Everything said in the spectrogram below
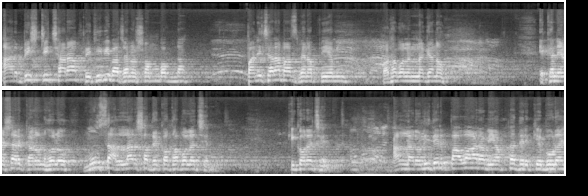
আর বৃষ্টি ছাড়া পৃথিবী বাঁচানো সম্ভব না। পানি ছাড়া বাঁচবেন আপনি, আমি কথা বলেন না কেন? এখানে আসার কারণ হলো, মুসা আল্লাহর সাথে কথা বলেছেন। কি করেছেন? আল্লাহর অলিদের পাওয়ার আমি আপনাদেরকে বোড়াই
